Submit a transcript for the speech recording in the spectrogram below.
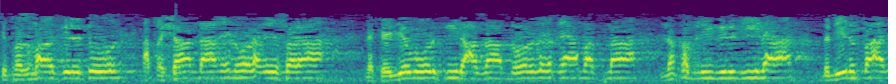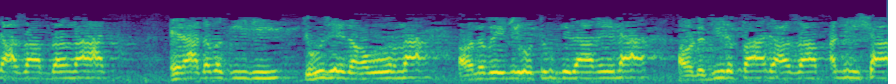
چې پزما کې لټول اپشان داغه نور هغه سره د پیجه ور کی عذاب دور د قیامت نه نه قبلې ګرځي نه د دیر پارا عذاب درناک اراده وکیږي چې وځي د غورنا او نه ویلي او تم کې داغه نه او د دیر پارا عذاب انشا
